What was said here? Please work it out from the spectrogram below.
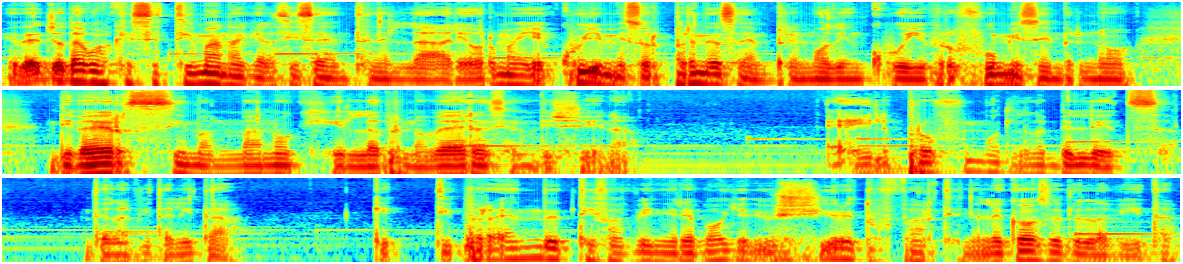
Ed è già da qualche settimana che la si sente nell'aria, ormai è qui e mi sorprende sempre il modo in cui i profumi sembrano diversi man mano che la primavera si avvicina. È il profumo della bellezza, della vitalità che ti prende e ti fa venire voglia di uscire e tuffarti nelle cose della vita.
